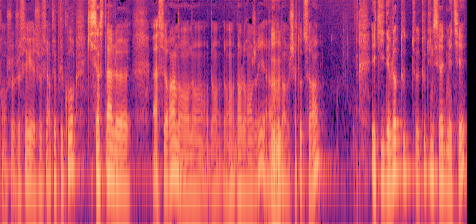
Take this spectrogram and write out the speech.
bon, je, je, fais, je fais un peu plus court, qui s'installe à Serein, dans, dans, dans, dans l'orangerie, mhm. dans le château de Serein et qui développe toute, toute, une série de métiers,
